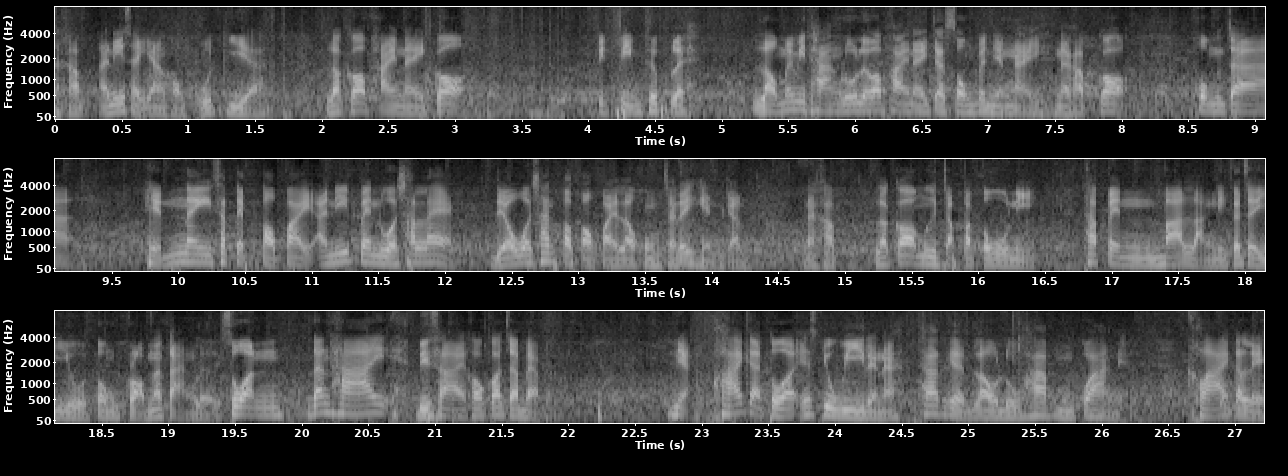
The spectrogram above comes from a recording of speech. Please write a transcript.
นะครับ อันนี้ใส่ยางของ Goodyear แล้วก็ภายในก็ปิดฟิล์มทึบเลย เราไม่มีทางรู้เลยว่าภายในจะทรงเป็นยังไงนะครับ ก็คงจะเห็นในสเต็ปต่อไป อันนี้เป็นเวอร์ชันแรก เดี๋ยวเวอร์ชันต่อๆไปเราคงจะได้เห็นกันนะครับ แล้วก็มือจับประตูนี่ ถ้าเป็นบานหลังนี้ก็จะอยู่ตรงกรอบหน้าต่างเลย ส่วนด้านท้ายดีไซน์เขาก็จะแบบเนี่ยคล้ายกับตัว SUV เลยนะ ถ้าเกิดเราดูภาพมุมกว้างเนี่ย คล้ายกันเลย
